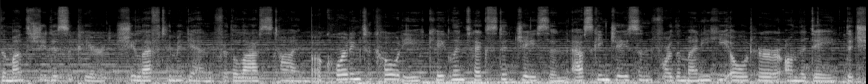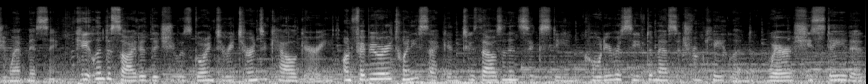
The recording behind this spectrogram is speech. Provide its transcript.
the month she disappeared, she left him again for the last time. According to Cody, Caitlin texted Jason asking Jason for the money he owed her on the day that she went missing. Caitlin decided that she was going to return to Calgary. On February 22, 2016, Cody received a message from Caitlin where she stated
